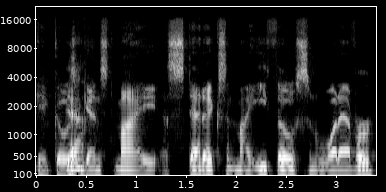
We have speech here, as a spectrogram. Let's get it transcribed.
It goes yeah. against my aesthetics and my ethos and whatever.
